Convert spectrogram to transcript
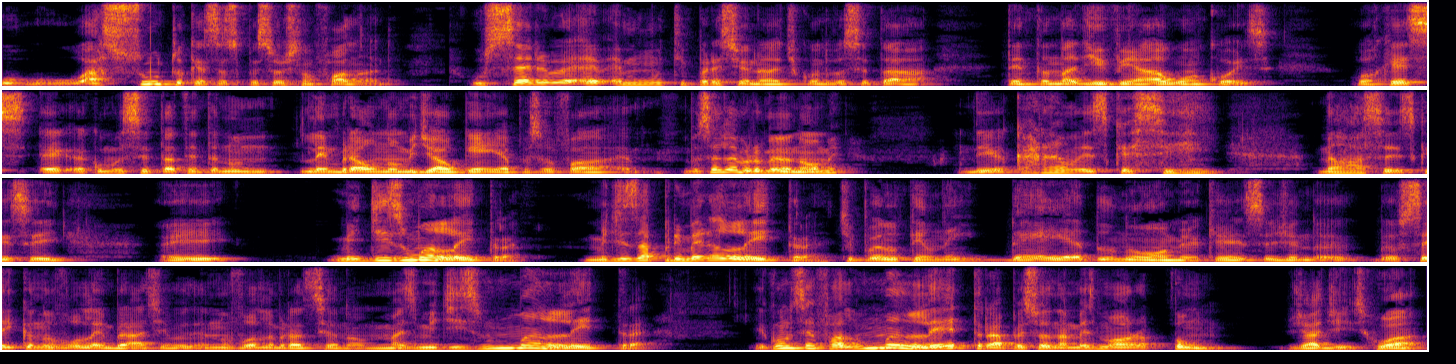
o, o assunto que essas pessoas estão falando. O cérebro é, é muito impressionante quando você está tentando adivinhar alguma coisa. Porque é, é como você está tentando lembrar o nome de alguém e a pessoa fala: Você lembra o meu nome? Diga, caramba, esqueci. Nossa, esqueci. E me diz uma letra. Me diz a primeira letra. Tipo, eu não tenho nem ideia do nome, ok? Ou seja, eu sei que eu não vou lembrar, tipo, eu não vou lembrar do seu nome, mas me diz uma letra. E quando você fala uma letra, a pessoa na mesma hora, pum, já diz, Juan.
